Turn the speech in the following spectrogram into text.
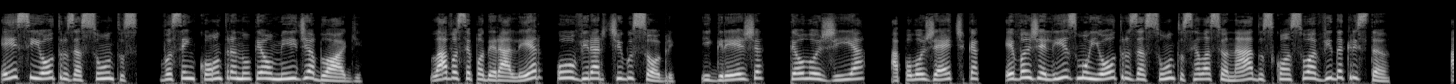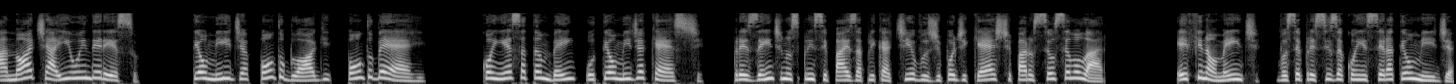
Esse e outros assuntos você encontra no Teomídia Blog. Lá você poderá ler ou ouvir artigos sobre igreja, teologia, apologética, evangelismo e outros assuntos relacionados com a sua vida cristã. Anote aí o endereço: teomídia.blog.br. Conheça também o Teomídia Cast, presente nos principais aplicativos de podcast para o seu celular. E finalmente, você precisa conhecer a Teomídia,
